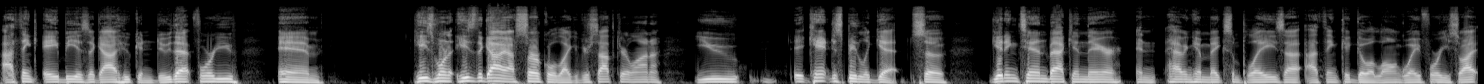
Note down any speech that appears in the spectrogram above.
I think AB is a guy who can do that for you, and he's one. He's the guy I circle. Like if you're South Carolina, you it can't just be Legette. So getting 10 back in there and having him make some plays, I, I think could go a long way for you. So I,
